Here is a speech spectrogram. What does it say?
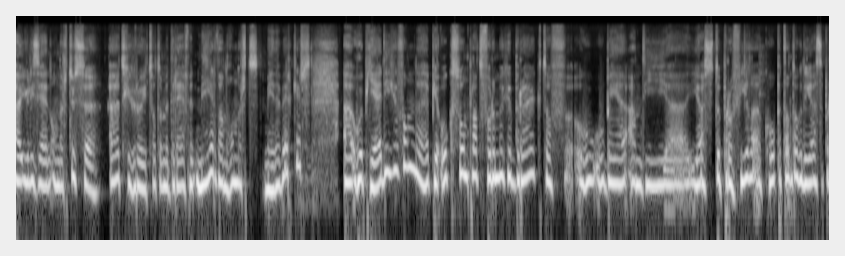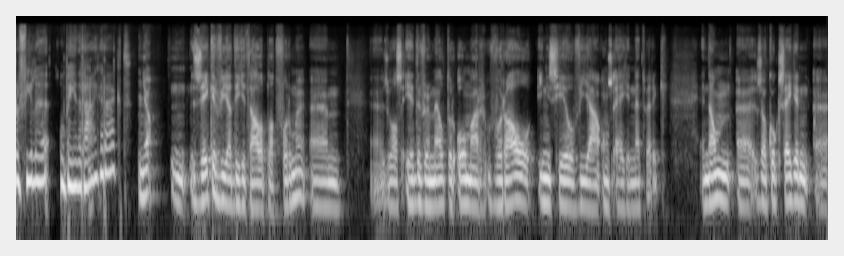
Uh, jullie zijn ondertussen uitgegroeid tot een bedrijf met meer dan 100 medewerkers. Uh, hoe heb jij die gevonden? Heb je ook zo'n platformen gebruikt? Of hoe, hoe ben je aan die juiste profielen, ik hoop het dan toch, de juiste profielen, hoe ben je eraan geraakt? Ja, zeker via digitale platformen. Ehm, eh, zoals eerder vermeld door Omar, vooral initieel via ons eigen netwerk. En dan uh, zou ik ook zeggen, uh,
